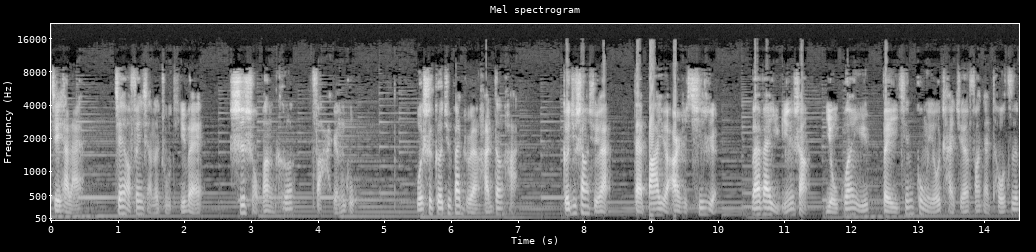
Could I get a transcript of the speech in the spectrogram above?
接下来将要分享的主题为失手万科法人股。我是格局班主任韩登海，格局商学院在八月二十七日 YY 语音上有关于北京共有产权房产投资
